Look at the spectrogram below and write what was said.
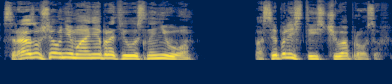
Сразу все внимание обратилось на него. Посыпались тысячи вопросов.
